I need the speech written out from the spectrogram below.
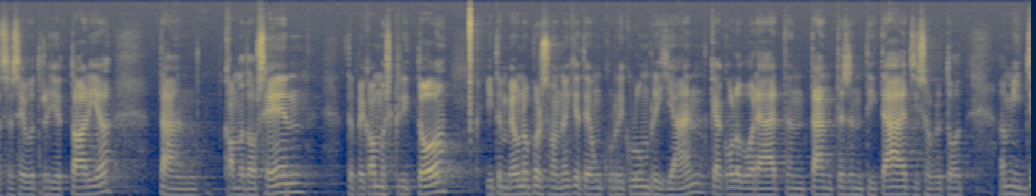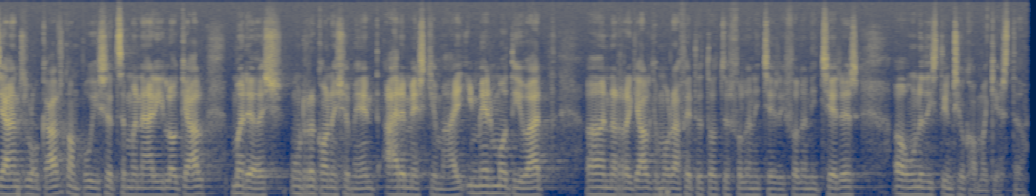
la seva trajectòria, tant com a docent, també com a escriptor i també una persona que té un currículum brillant, que ha col·laborat en tantes entitats i sobretot en mitjans locals, com pugui ser el seminari local, mereix un reconeixement ara més que mai i més motivat en el regal que m'haurà fet a tots els falanitxers i falanitxeres a una distinció com aquesta.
